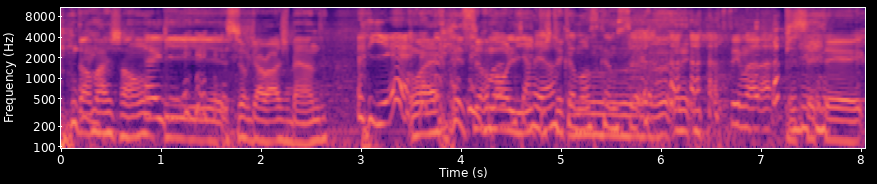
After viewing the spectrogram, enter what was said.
dans ma chambre, Ok. puis sur GarageBand. yeah! Ouais, sur mon bonne lit. puis carrière j'étais commence comme ça. C'est malade. Puis c'était.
